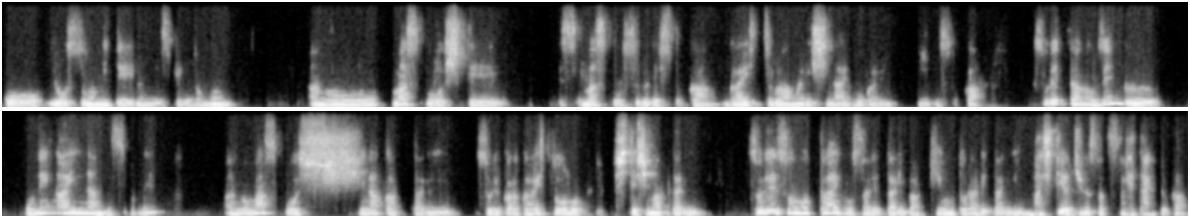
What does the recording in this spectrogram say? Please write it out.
こう、様子を見ているんですけれども、あの、マスクをして、マスクをするですとか、外出はあまりしない方がいいですとか、それってあの全部お願いなんですよね。あの、マスクをしなかったり、それから外出をしてしまったり、それその逮捕されたり、罰金を取られたり、ましてや銃殺されたりとか、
